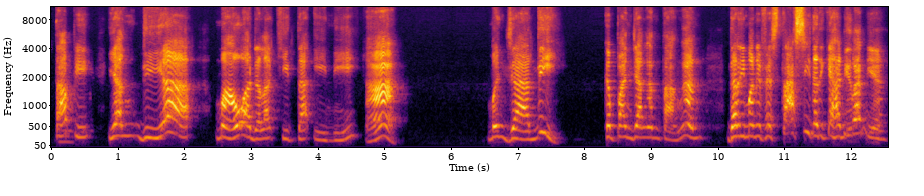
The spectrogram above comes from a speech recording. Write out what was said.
Tapi yang dia mau adalah kita ini ah, menjadi kepanjangan tangan dari manifestasi dari kehadirannya.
